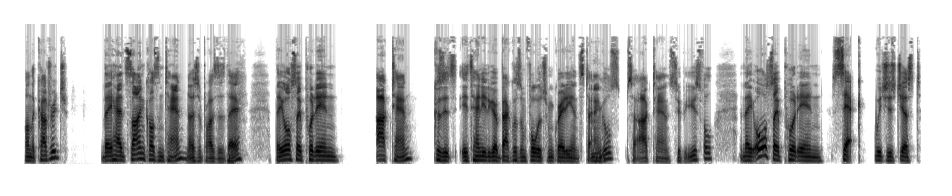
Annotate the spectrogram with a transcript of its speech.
on the cartridge. They had sine, cos, and tan. No surprises there. They also put in arctan because it's it's handy to go backwards and forwards from gradients to Mhm. angles. So arctan super useful. And they also put in sec, which is just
